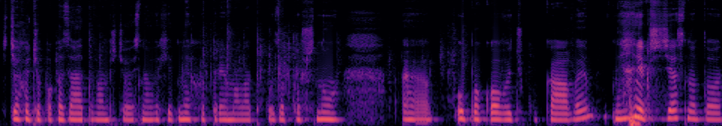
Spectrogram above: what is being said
Ще хочу показати вам, що ось на вихідних отримала таку запашну е, упаковочку кави. Якщо чесно, то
